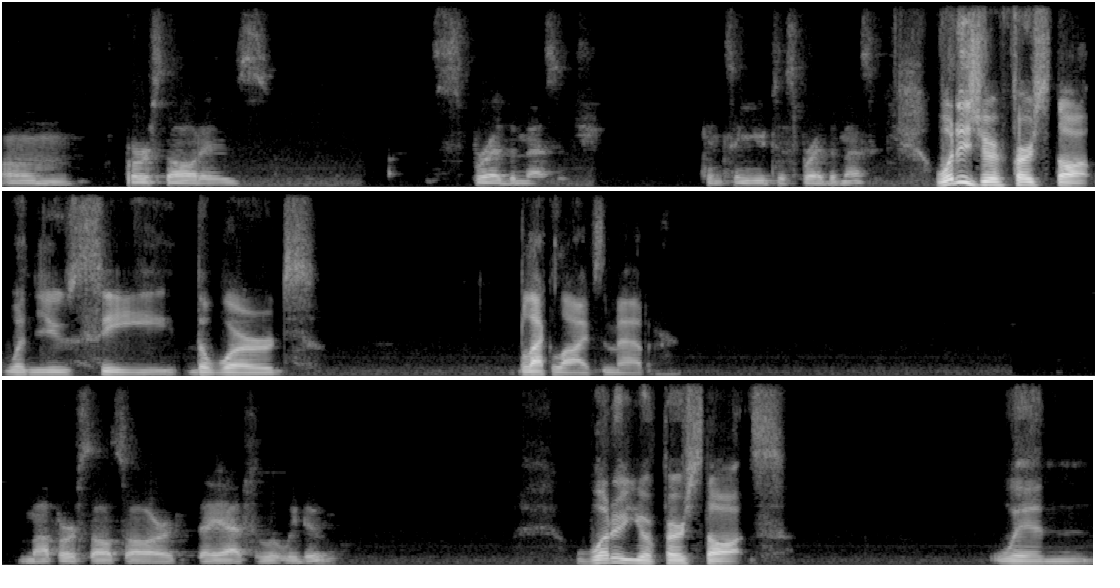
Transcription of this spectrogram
Um first thought is spread the message continue to spread the message. What is your first thought when you see the words Black Lives Matter? My first thoughts are they absolutely do. What are your first thoughts when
